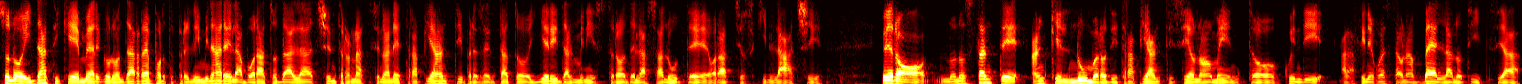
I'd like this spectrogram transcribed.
Sono i dati che emergono dal report preliminare elaborato dal Centro Nazionale Trapianti presentato ieri dal Ministro della Salute Orazio Schillaci. Però, nonostante anche il numero di trapianti sia un aumento, quindi alla fine questa è una bella notizia,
